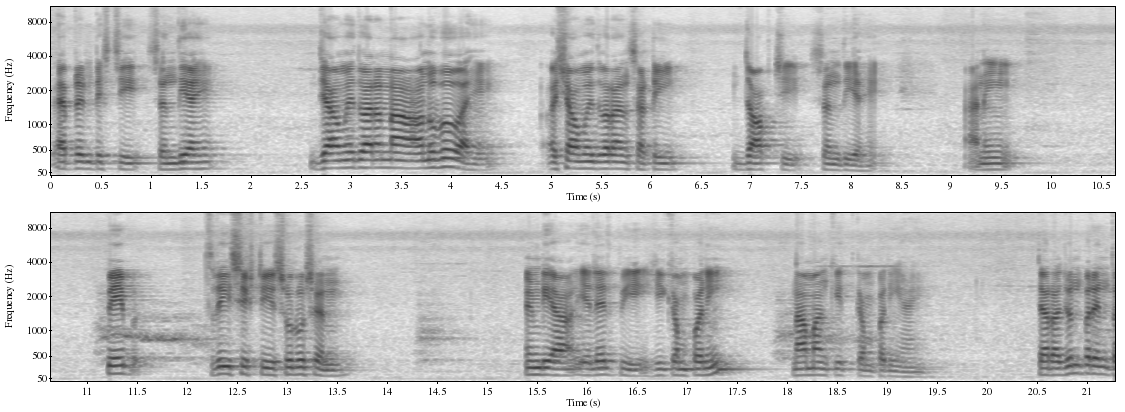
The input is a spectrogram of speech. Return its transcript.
ॲप्रेंटिसची संधी आहे. ज्या उमेदवारांना अनुभव आहे अशा उमेदवारांसाठी जॉबची संधी आहे. आणि PEB three sixty solution India L L P ही कंपनी नामांकित कंपनी आहे. तर अजूनपर्यंत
